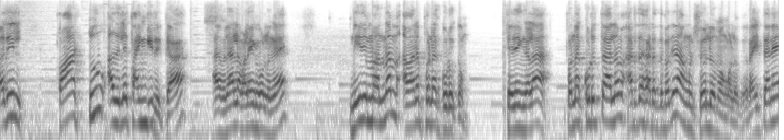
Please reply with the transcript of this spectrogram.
பதில் பார்ட் டூ அதுல தங்கியிருக்கா? அதனால வழங்கிக்கொள்ளுங்க நீதிமன்றம் அவனை பிணை கொடுக்கும். சரிங்களா? பிணை கொடுத்தாலும் அடுத்த கட்டத்தை பற்றி நான் உங்களுக்கு சொல்லுவோம் உங்களுக்கு. ரைட் தானே?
